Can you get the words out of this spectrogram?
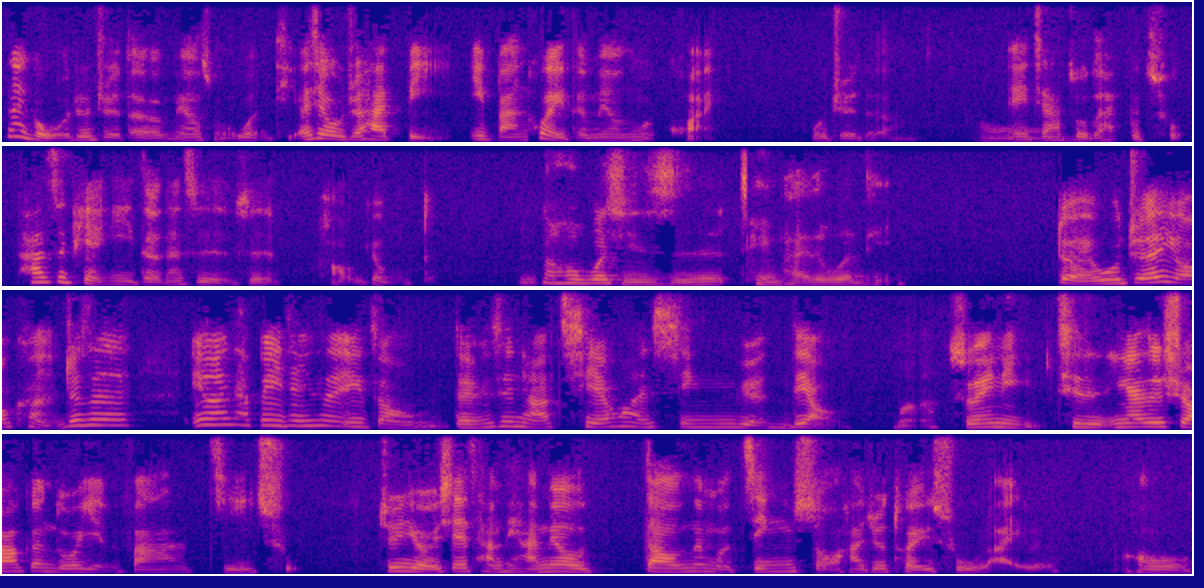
那个我就觉得没有什么问题，而且我觉得还比一般会的没有那么快。我觉得那家做的还不错，它是便宜的，但是是好用的。那会不会其实是品牌的问题？对，我觉得有可能，就是因为它毕竟是一种等于是你要切换新原料嘛，所以你其实应该是需要更多研发基础。就有一些产品还没有到那么精熟，它就推出来了，然后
